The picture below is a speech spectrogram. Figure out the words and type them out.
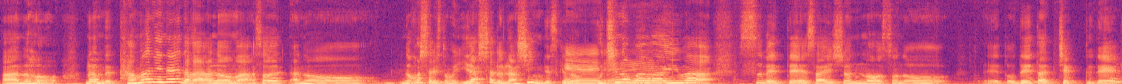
あのなんでたまにねだからあの、まあそうやあの残してる人もいらっしゃるらしいんですけどうちの場合は全て最初のその、えー、とデータチェックで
